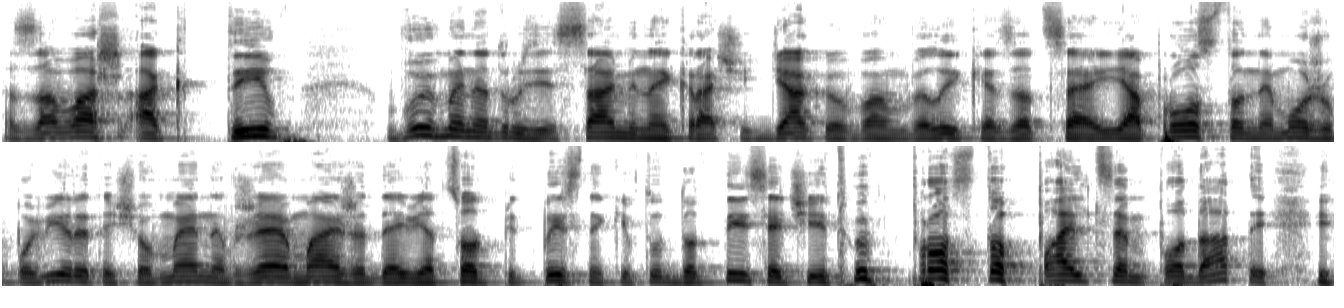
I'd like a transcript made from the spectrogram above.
за ваш актив. Ви в мене, друзі, самі найкращі. Дякую вам велике за це. Я просто не можу повірити, що в мене вже майже 900 підписників, тут до тисячі, і тут просто пальцем подати, і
